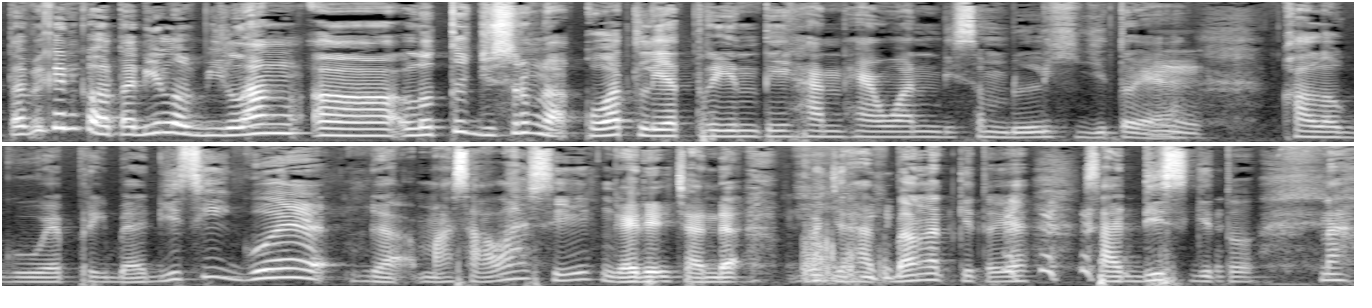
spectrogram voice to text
tapi kan kalau tadi lo bilang eh, lo tuh justru nggak kuat lihat rintihan hewan disembelih gitu ya. Hmm. Kalau gue pribadi sih gue nggak masalah sih, nggak ada canda. Gue jahat banget gitu ya, sadis gitu. Nah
